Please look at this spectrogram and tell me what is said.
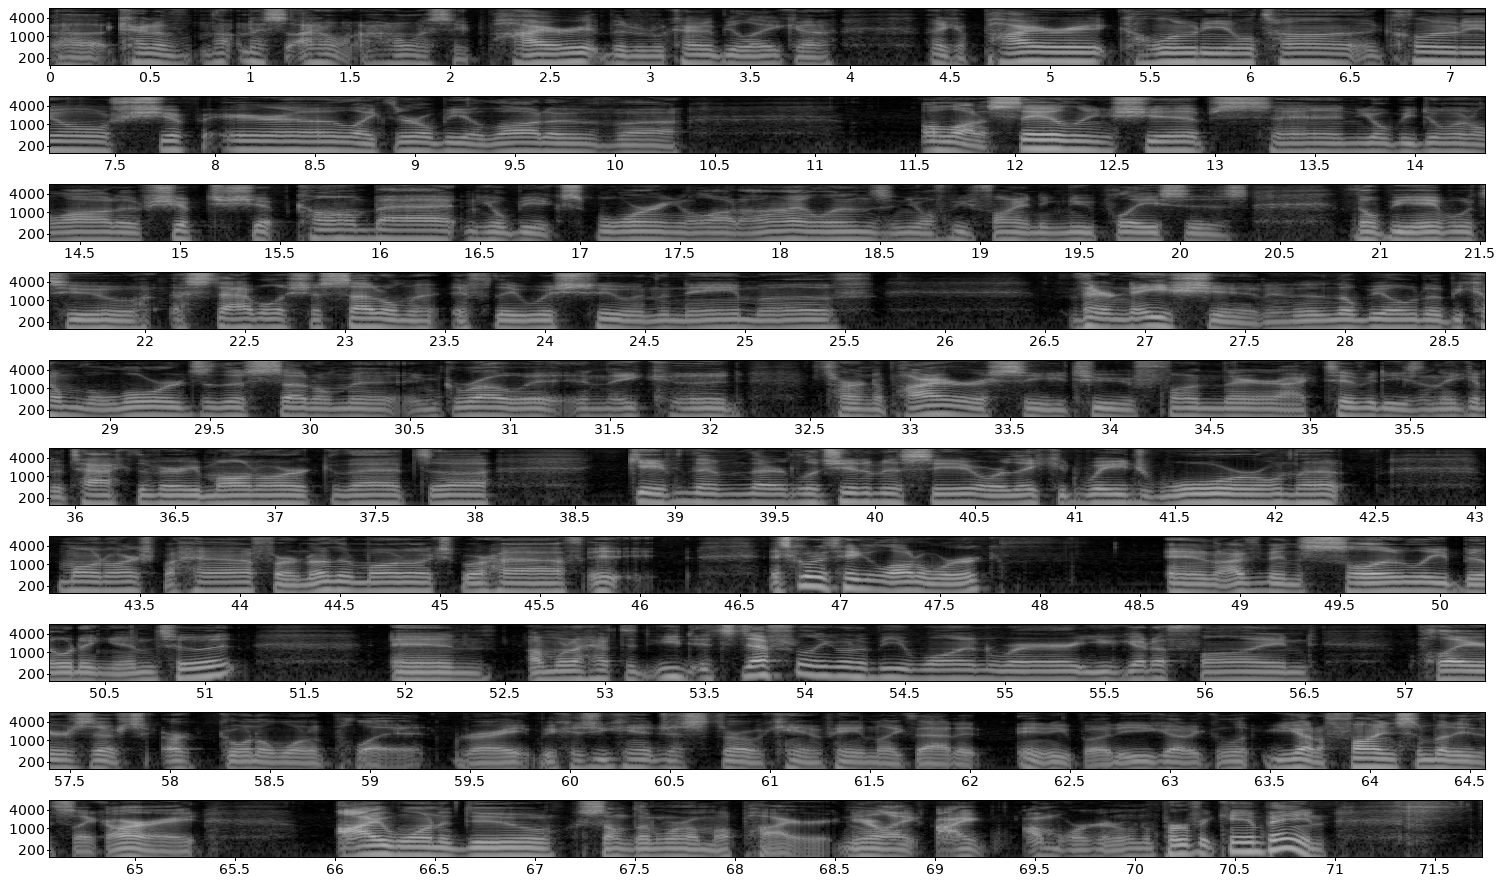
uh, kind of not necessarily. I don't. I don't want to say pirate, but it'll kind of be like a like a pirate colonial time, colonial ship era. Like there will be a lot of uh, a lot of sailing ships, and you'll be doing a lot of ship to ship combat, and you'll be exploring a lot of islands, and you'll be finding new places they'll be able to establish a settlement if they wish to in the name of their nation and then they'll be able to become the lords of this settlement and grow it and they could turn to piracy to fund their activities and they could attack the very monarch that uh, gave them their legitimacy or they could wage war on that monarch's behalf or another monarch's behalf it it's going to take a lot of work and I've been slowly building into it. And I'm gonna have to. It's definitely to be one where you gotta find players that are going to want to play it, right? Because you can't just throw a campaign like that at anybody. You gotta look, you gotta find somebody that's like, all right, I want to do something where I'm a pirate, and you're like, I I'm working on a perfect campaign.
